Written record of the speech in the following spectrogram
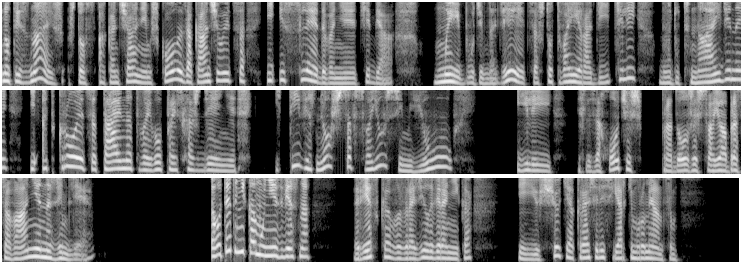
Но ты знаешь, что с окончанием школы заканчивается и исследование тебя. Мы будем надеяться, что твои родители будут найдены и откроется тайна твоего происхождения, и ты вернешься в свою семью или, если захочешь, продолжишь свое образование на земле. А вот это никому не известно, резко возразила Вероника, и ее щеки окрасились ярким румянцем.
